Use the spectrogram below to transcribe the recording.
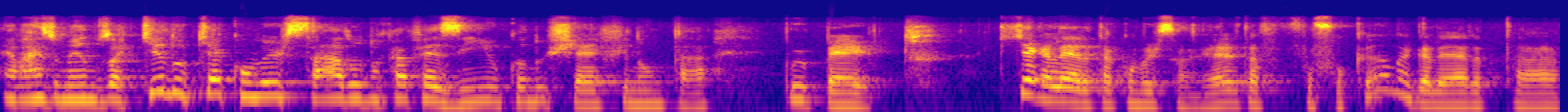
é mais ou menos aquilo que é conversado no cafezinho quando o chefe não está por perto. O que a galera está conversando? A galera está fofocando, a galera está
